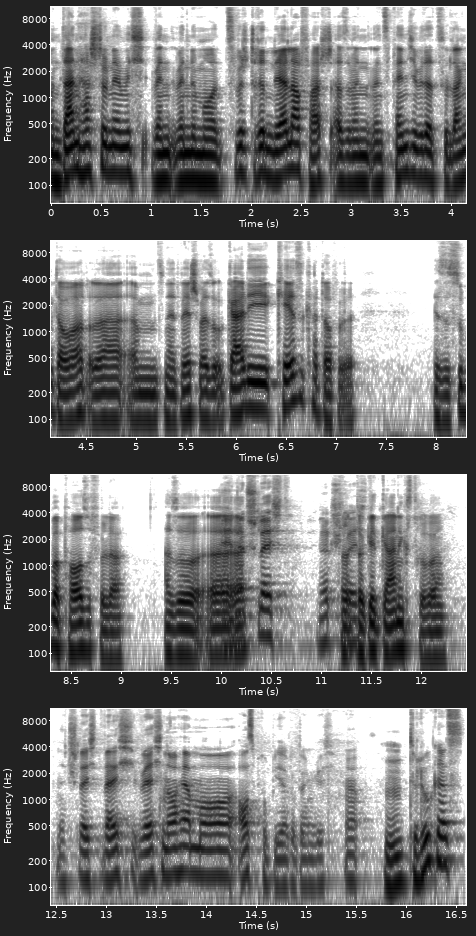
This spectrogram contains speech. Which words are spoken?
Und dann hast du nämlich, wenn, wenn du mal zwischendrin Leerlauf hast, also wenn das Pännchen wieder zu lang dauert oder ähm, so nicht wäscht, weil so geil die Käsekartoffel, ist es super Pausefüller. Also, äh, Ey, nicht schlecht. Nicht schlecht. Da, da, geht gar nichts drüber. Nicht schlecht. Werde ich, werd ich nachher mal ausprobieren, denke ich. Ja. Hm? Du, Lukas,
